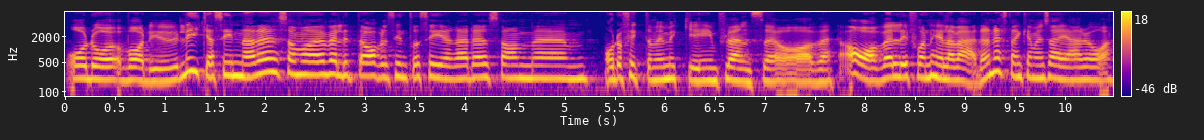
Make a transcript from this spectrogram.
Och då var det ju likasinnade som var väldigt avelsintresserade. Som, eh, och då fick de mycket influenser av avel från hela världen nästan kan man säga då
